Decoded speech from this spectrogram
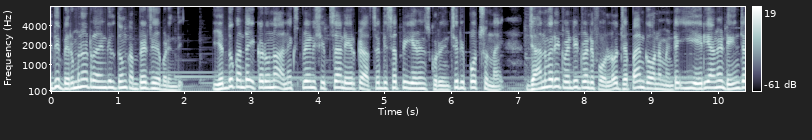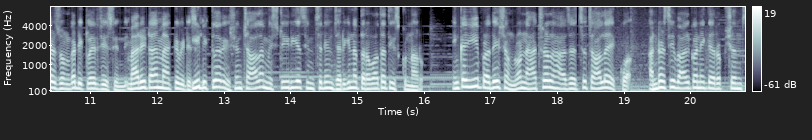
ఇది బెర్మునా ట్రయాంగిల్తో కంపేర్ చేయబడింది. ఎందుకంటే ఇక్కడ ఉన్న unexplained ships and aircrafts disappearance గురించి రిపోర్ట్స్ ఉన్నాయి. జనవరి ట్వంటీ ట్వంటీ ఫోర్లో జపాన్ గవర్నమెంట్ ఈ ఏరియాను డేంజర్ జోన్గా డిక్లేర్ చేసింది. మ్యారిటైమ్ యాక్టివిటీస్ ఈ డిక్లరేషన్ చాలా మిస్టీరియస్ ఇన్సిడెంట్ జరిగిన తర్వాత తీసుకున్నారు. ఇంకా ఈ ప్రదేశంలో న్యాచురల్ హ్యాజర్డ్స్ చాలా ఎక్కువ. అండర్ సీ వాల్కానిక్ ఎరప్షన్స్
